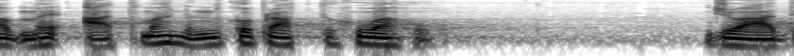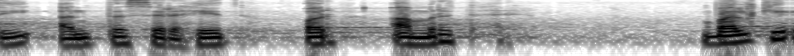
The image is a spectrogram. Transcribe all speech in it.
अब मैं आत्मानंद को प्राप्त हुआ हूँ, जो आदि अंत से रहित और अमृत है। बल्कि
